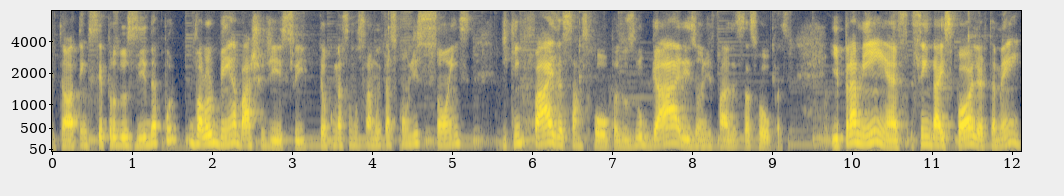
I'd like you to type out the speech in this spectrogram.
então ela tem que ser produzida por um valor bem abaixo disso. Então começa a mostrar muitas condições de quem faz essas roupas, os lugares onde faz essas roupas. E para mim, é, sem dar spoiler também,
